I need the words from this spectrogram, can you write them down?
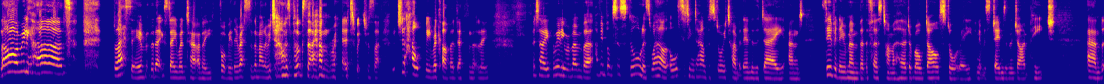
oh, it really hurts. Bless him. The next day went out and he brought me the rest of the Malory Towers books that I hadn't read, which was like, which helped me recover definitely. But I really remember having books at school as well, all sitting down for story time at the end of the day and vividly remember the first time I heard a Roald Dahl story, and it was James and the Giant Peach. And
